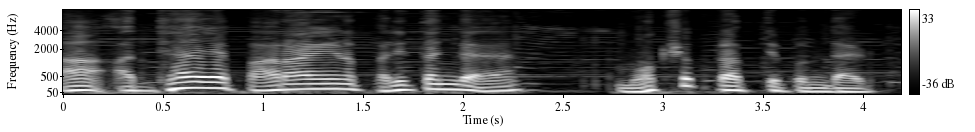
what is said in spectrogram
ఆ అధ్యాయ పారాయణ ఫలితంగా మోక్షప్రాప్తి పొందాడు.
